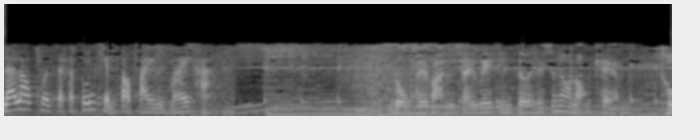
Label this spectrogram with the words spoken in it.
และเราควรจะกระตุ้นเข็มต่อไปหรือไม่ค่ะ โรงพยาบาลวิชัยเวชอินเตอร์เนชั่นแนลหนองแขม โทร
